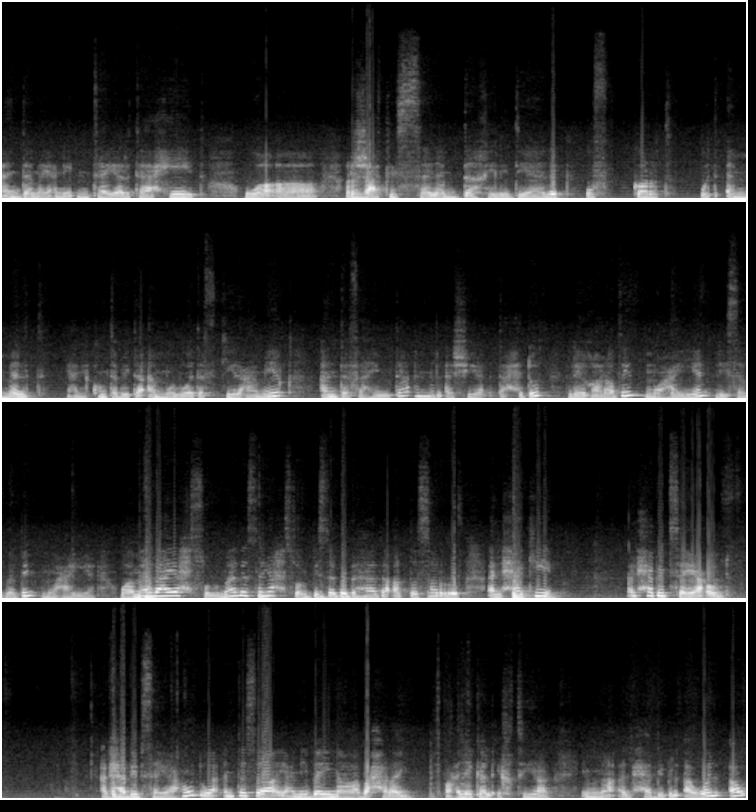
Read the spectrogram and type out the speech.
عندما يعني أنت ارتاحيت ورجعت للسلام الداخلي ديالك وفكرت وتأملت يعني قمت بتأمل وتفكير عميق أنت فهمت أن الأشياء تحدث لغرض معين لسبب معين. وماذا يحصل؟ ماذا سيحصل بسبب هذا التصرف الحكيم؟ الحبيب سيعود. الحبيب سيعود وأنت يعني بين بحرين. وعليك الاختيار إما الحبيب الأول أو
